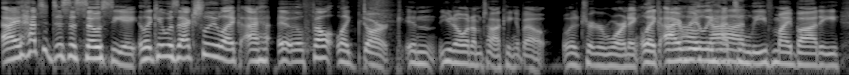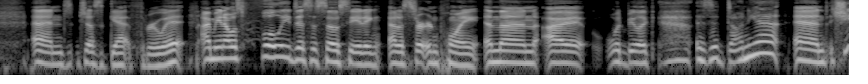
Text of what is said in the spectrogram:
I had to disassociate. Like it was actually like I it felt like dark and you know what I'm talking about with a trigger warning. Like I oh, really had to leave my body and just get through it. I mean I was fully disassociating at a certain point and then I would be like, "Is it done yet?" And she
